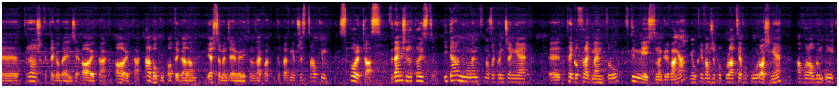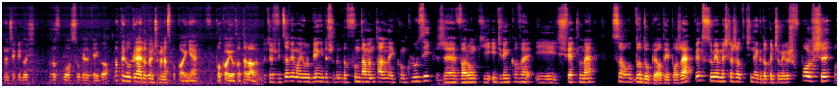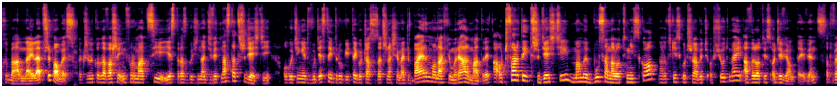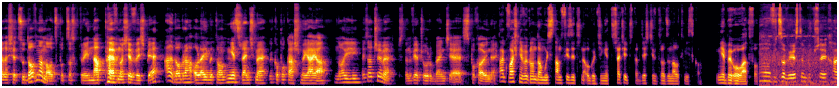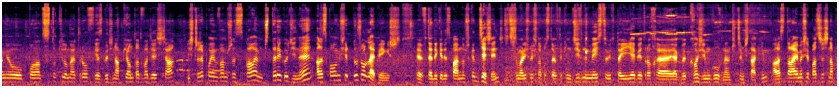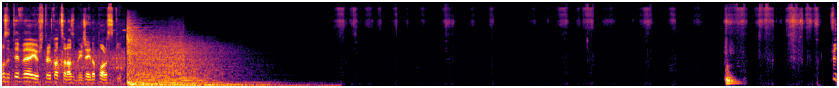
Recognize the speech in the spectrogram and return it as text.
Yy, troszkę tego będzie, oj tak, oj tak. Albo głupoty gadam. Jeszcze będziemy mieli ten zakład i to pewnie przez całkiem spory czas. Wydaje mi się, że to jest idealny moment na zakończenie yy, tego fragmentu w tym miejscu nagrywania. Nie ukrywam, że populacja wokół rośnie, a wolałbym uniknąć jakiegoś rozgłosu wielkiego. Dlatego grę dokończymy na spokojnie. w Pokoju hotelowym. Chociaż widzowie moi ulubieni doszedłem do fundamentalnej konkluzji, że warunki i dźwiękowe i świetlne są do dupy o tej porze, więc w sumie myślę, że odcinek dokończymy już w Polsce. To chyba najlepszy pomysł. Także tylko dla Waszej informacji jest teraz godzina 19.30. O godzinie 22 tego czasu zaczyna się mecz Bayern Monachium Real Madryt, a o 4.30 mamy busa na lotnisko. Na lotnisku trzeba być o 7, a wylot jest o 9, więc zapowiada się cudowna noc, podczas której na pewno się wyśpię. Ale dobra, olejmy to, nie zrzędźmy, tylko pokażmy jaja. No i no i zobaczymy, czy ten wieczór będzie spokojny. Tak właśnie wygląda mój stan fizyczny o godzinie 3.40 w drodze na lotnisko. Nie było łatwo. O, widzowie, jestem po przejechaniu ponad 100 km, jest godzina 5.20 i szczerze powiem wam, że spałem 4 godziny, ale spało mi się dużo lepiej niż e, wtedy, kiedy spałem na przykład 10. Zatrzymaliśmy się na postoju w takim dziwnym miejscu i tutaj jebie trochę jakby kozim głównym czy czymś takim, ale starajmy się patrzeć na pozytywy już tylko coraz bliżej do Polski.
